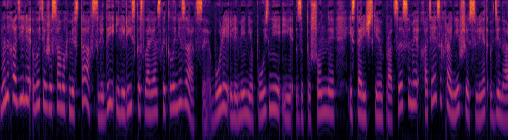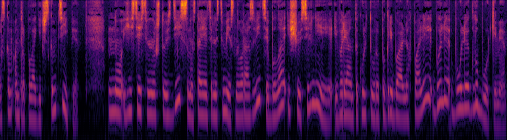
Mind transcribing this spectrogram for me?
Мы находили в этих же самых местах следы иллирийско-славянской колонизации, более или менее поздние и затушенные историческими процессами, хотя и сохранившие след в динарском антропологическом типе. Но естественно, что здесь самостоятельность местного развития была еще сильнее, и варианты культуры погребальных полей были более глубокими.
